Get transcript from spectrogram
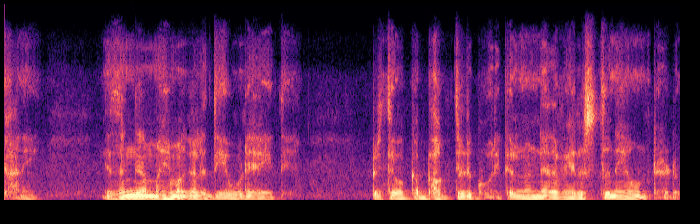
కానీ నిజంగా మహిమగల దేవుడే అయితే ప్రతి ఒక్క భక్తుడి కోరికలను నెరవేరుస్తూనే ఉంటాడు.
